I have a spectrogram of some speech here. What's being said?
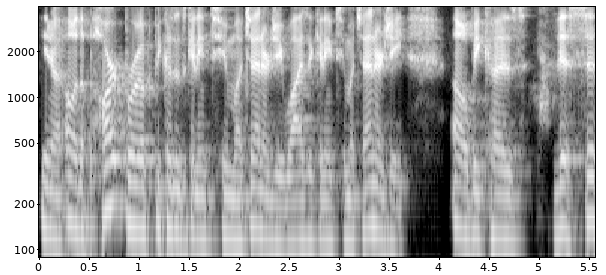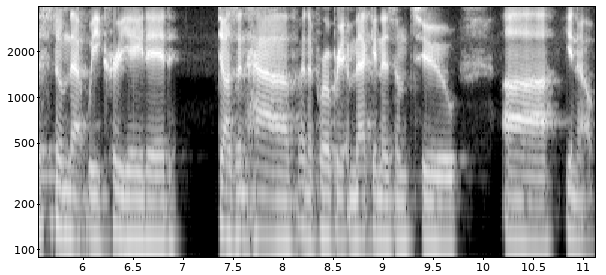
you know oh the part broke because it's getting too much energy why is it getting too much energy oh because this system that we created doesn't have an appropriate mechanism to uh, you know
